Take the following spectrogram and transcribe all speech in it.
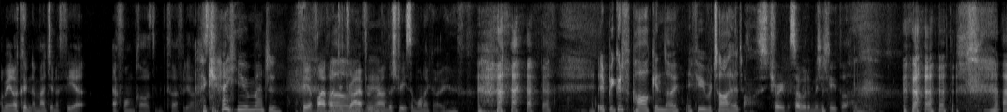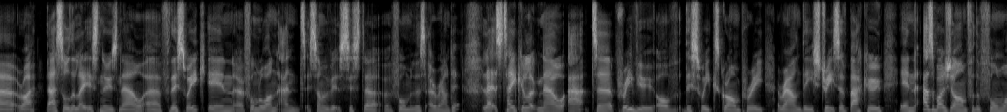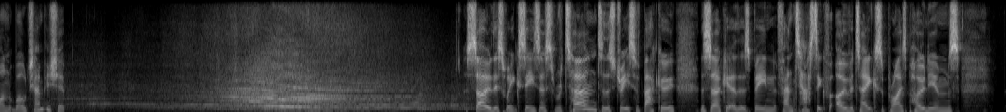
I mean, I couldn't imagine a Fiat F1 car to be perfectly honest. Can you imagine? A Fiat 500 Oh, driving dear. around the streets of Monaco. It'd be good for parking though if you retired. Oh, it's true, but so would a Mini Cooper. uh, right, that's all the latest news now uh, for this week in uh, Formula One and some of its sister uh, formulas around it. Let's take a look now at uh, preview of this week's Grand Prix around the streets of Baku in Azerbaijan for the Formula One World Championship. So, this week sees us return to the streets of Baku, the circuit that's been fantastic for overtakes, surprise podiums,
